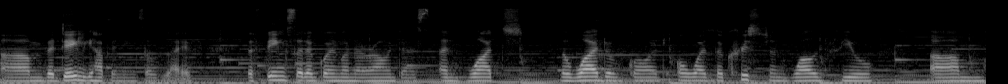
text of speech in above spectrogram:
um, the daily happenings of life, the things that are going on around us, and what the Word of God or what the Christian worldview um,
